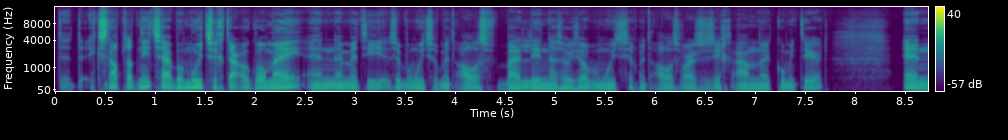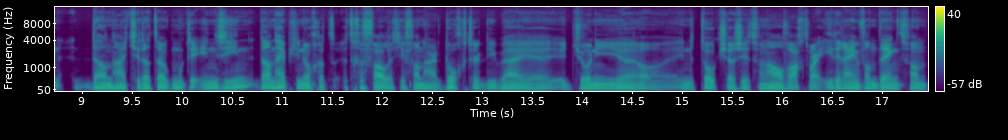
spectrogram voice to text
de- de- ik snap dat niet. Zij bemoeit zich daar ook wel mee. En met die, ze bemoeit zich met alles bij Linda. Sowieso bemoeit ze zich met alles waar ze zich aan committeert. En dan had je dat ook moeten inzien. Dan heb je nog het, het gevalletje van haar dochter die bij eh, Johnny eh, in de talkshow zit van half acht. Waar iedereen van denkt van,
